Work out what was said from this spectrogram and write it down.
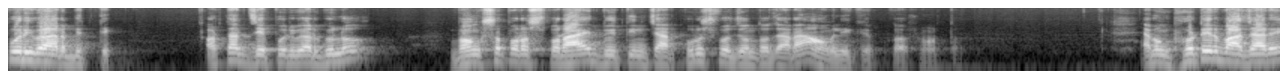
পরিবার ভিত্তিক। অর্থাৎ যে পরিবারগুলো বংশ পরস্পরায় দুই, তিন, চার পুরুষ পর্যন্ত যারা আওয়ামী লীগের সমর্থক। এবং ভোটের বাজারে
